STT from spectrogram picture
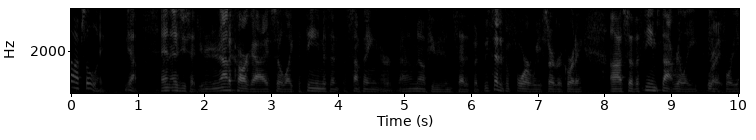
Oh, absolutely. Yeah. And as you said, you're, you're not a car guy, so like the theme isn't something, or I don't know if you even said it, but we said it before we started recording. Uh, so the theme's not really there Right. for you.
